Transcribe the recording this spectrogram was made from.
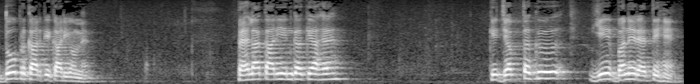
दो प्रकार के कार्यों में। पहला कार्य इनका क्या है? कि जब तक ये बने रहते हैं,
